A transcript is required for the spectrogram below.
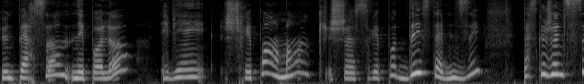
une personne n'est pas là, eh bien, je ne serai pas en manque, je ne serai pas déstabilisée parce que je le sais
